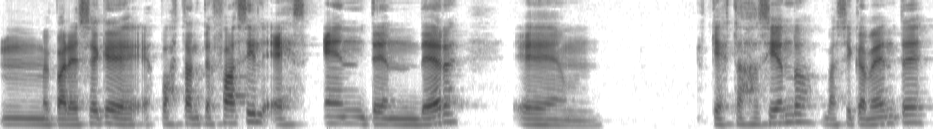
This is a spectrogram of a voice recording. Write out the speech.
mm, me parece que es bastante fácil, es entender em, qué estás haciendo, básicamente,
